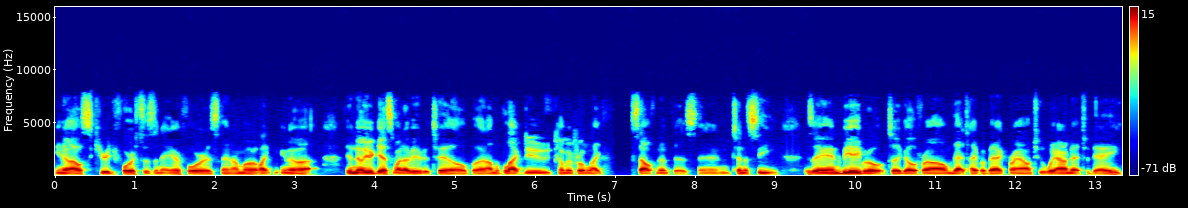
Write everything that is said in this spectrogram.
you know, I was security forces in the Air Force, and I'm a, like, you know, you know, your guests might not be able to tell, but I'm a black dude coming from like South Memphis and Tennessee, and be able to, to go from that type of background to where I'm at today,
